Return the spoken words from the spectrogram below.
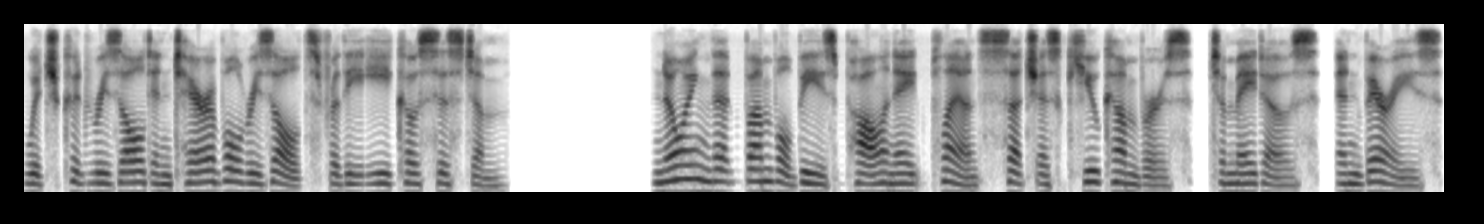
which could result in terrible results for the ecosystem. Knowing that bumblebees pollinate plants such as cucumbers, tomatoes, and berries,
